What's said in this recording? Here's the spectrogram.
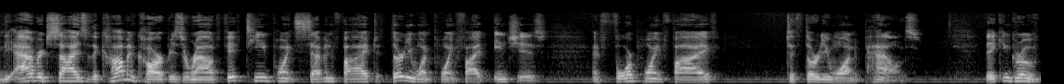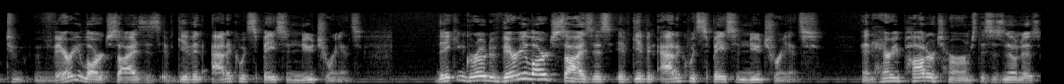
The average size of the common carp is around 15.75 to 31.5 inches and 4.5 to 31 pounds. They can grow to very large sizes if given adequate space and nutrients. They can grow to very large sizes if given adequate space and nutrients. In Harry Potter terms, this is known as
